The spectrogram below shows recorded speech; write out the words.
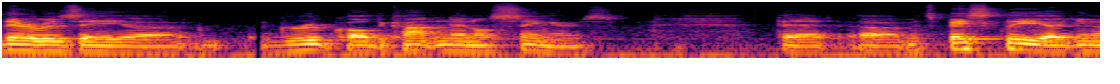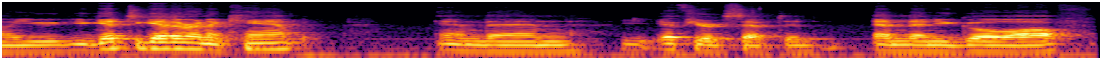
there was a uh, group called the Continental Singers. That um, it's basically a, you know you, you get together in a camp, and then if you're accepted, and then you go off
